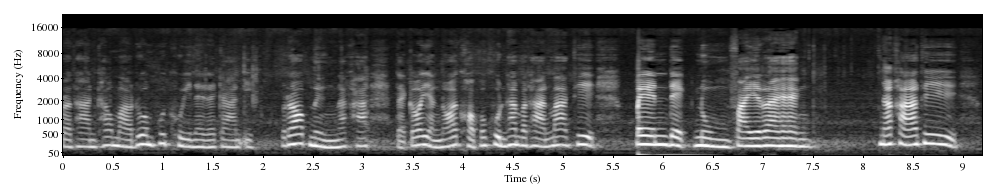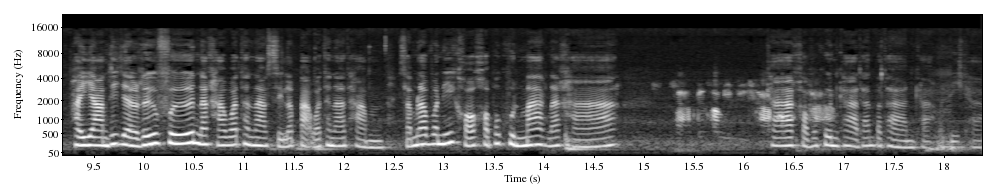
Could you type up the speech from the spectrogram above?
ประธานเข้ามาร่วมพูดคุยในรายการอีกรอบหนึ่งนะคะ แต่ก็อย่างน้อยขอบพระคุณท่านประธานมากที่เป็นเด็กหนุ่มไฟแรงนะคะที่ พยายามที่จะรื้อฟื้นนะคะ วัฒนศิลปะวัฒนธรรมสำหรับวันนี้ขอขอบพระคุณมากนะคะครับด้วยความยินดีครับค่ะ ขอบพระคุณค่ะท่านประธานค่ะสวัสดีค่ะ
